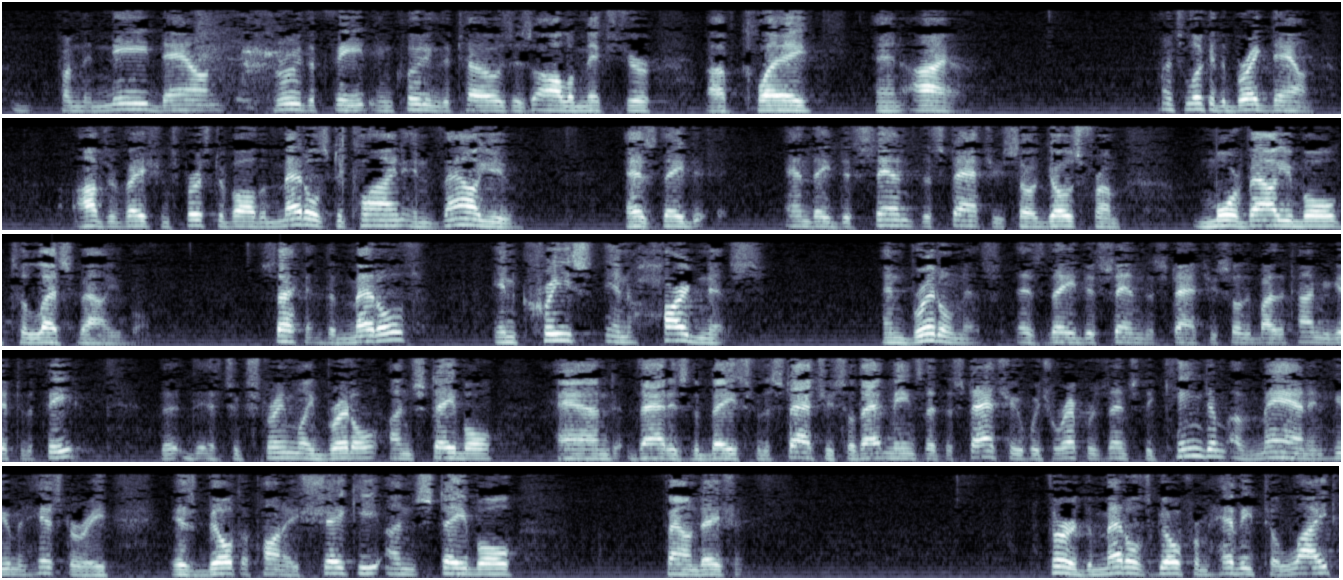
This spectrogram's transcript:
from the knee down through the feet, including the toes, is all a mixture of clay and iron. Let's look at the breakdown. Observations. First of all, the metals decline in value as they and they descend the statue. So it goes from more valuable to less valuable. Second, the metals increase in hardness and brittleness as they descend the statue, so that by the time you get to the feet, it's extremely brittle, unstable, and that is the base for the statue. So that means that the statue, which represents the kingdom of man in human history, is built upon a shaky, unstable foundation. Third, the metals go from heavy to light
